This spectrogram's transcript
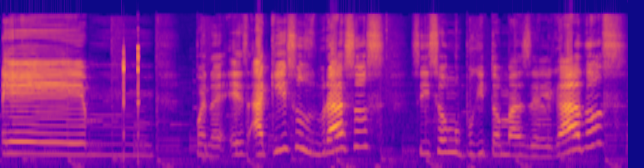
Em, bueno, es aquí sus brazos sí son un poquito más delgados.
